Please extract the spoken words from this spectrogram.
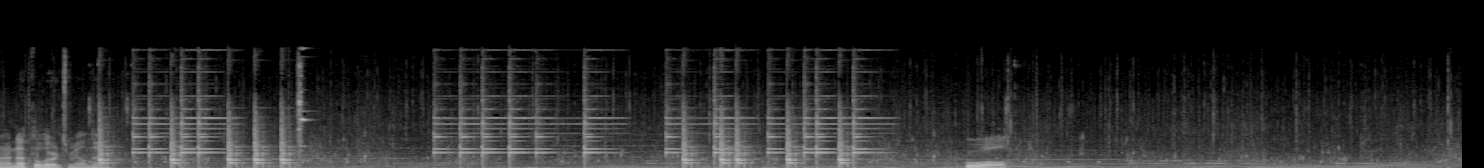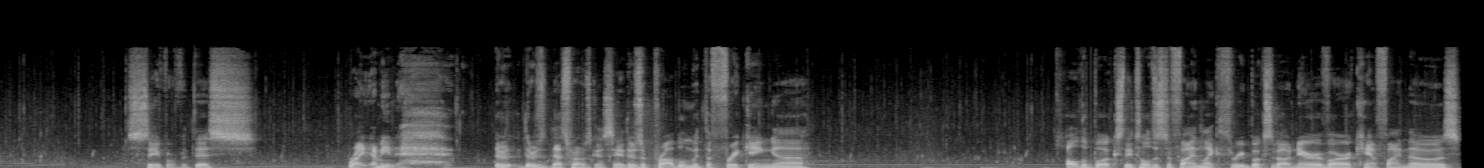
Uh, not the Lord's Meal, no. Cool. Save over this. Right, I mean, there, there's that's what I was gonna say. There's a problem with the freaking uh, all the books. They told us to find like three books about Nerevar. Can't find those.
